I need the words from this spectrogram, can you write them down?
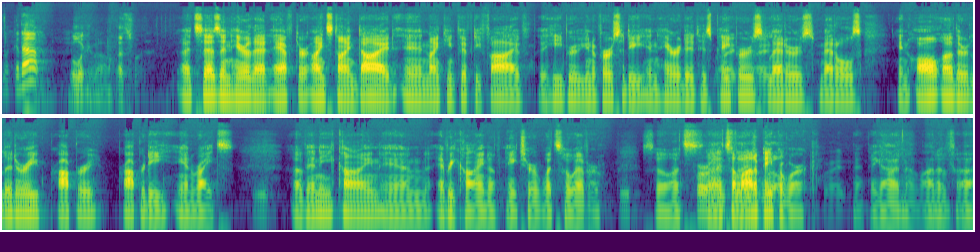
Look it up. We'll look it up. That's fine. It says in here that after Einstein died in 1955, the Hebrew University inherited his Right, papers, right. letters, medals, and all other literary proper, property and rights Mm. of any kind and every kind of nature whatsoever. So it's Per uh, it's a lot of Einstein's will. paperwork Right. that they got, and a lot of uh,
